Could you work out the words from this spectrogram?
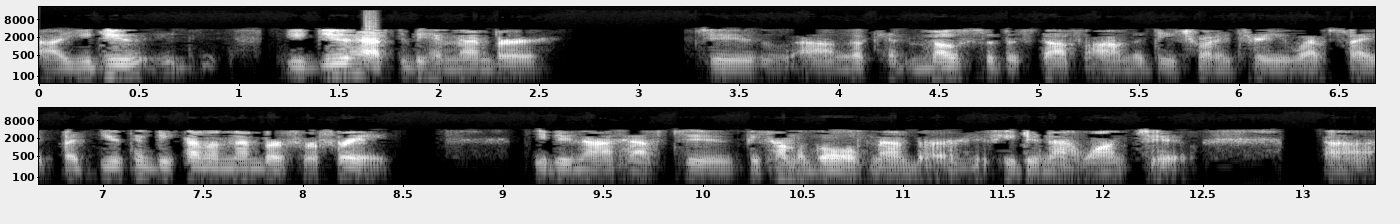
Uh, you do, you do have to be a member to uh, look at most of the stuff on the D23 website, but you can become a member for free. You do not have to become a gold member if you do not want to. Uh,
